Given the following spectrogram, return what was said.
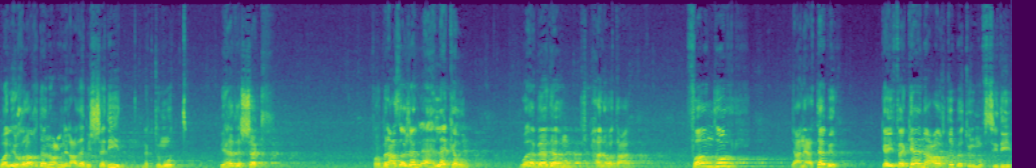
والإغراق ده نوع من العذاب الشديد إنك تموت بهذا الشكل. فربنا عز وجل أهلكهم وأبادهم سبحانه وتعالى. فانظر يعني اعتبر كيف كان عاقبة المفسدين.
